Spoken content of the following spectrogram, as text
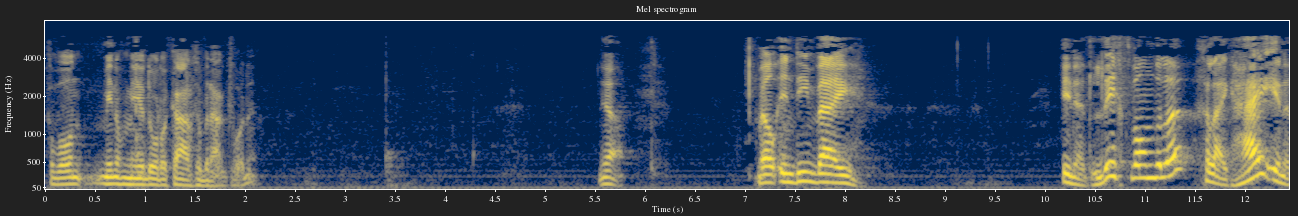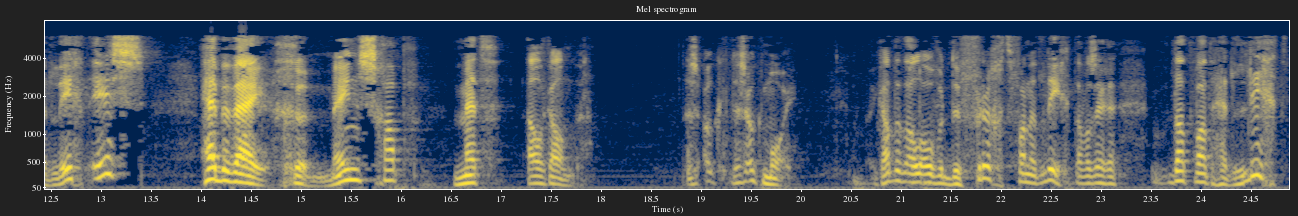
gewoon min of meer door elkaar gebruikt worden. Ja. Wel, indien wij in het licht wandelen, gelijk Hij in het licht is, hebben wij gemeenschap met elkander. Dat is ook, dat is ook mooi. Ik had het al over de vrucht van het licht. Dat wil zeggen, dat wat het licht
